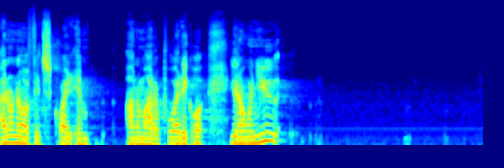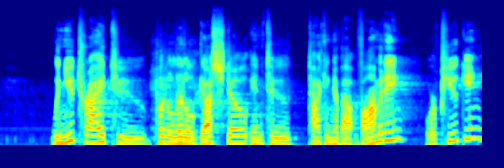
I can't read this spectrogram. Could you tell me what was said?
I don't know if it's quite onomatopoetic. Oh, you know, when you when you try to put a little gusto into talking about vomiting or puking,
